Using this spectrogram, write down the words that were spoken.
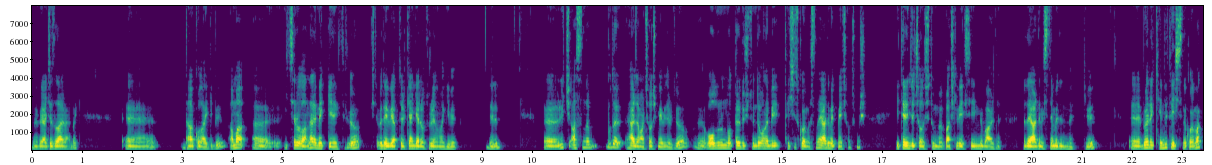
veya cezalar vermek e, daha kolay gibi. Ama e, içsel olanlar emek gerektiriyor. İşte ödev yaptırırken gel otur yanıma gibi dedim. E, Rich aslında bu da her zaman çalışmayabilir diyor. E, oğlunun notları düştüğünde ona bir teşhis koymasına yardım etmeye çalışmış. Yeterince çalıştın mı, başka bir eksiğin mi vardı ya da yardım istemedin mi gibi. E, böyle kendi teşhisini koymak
